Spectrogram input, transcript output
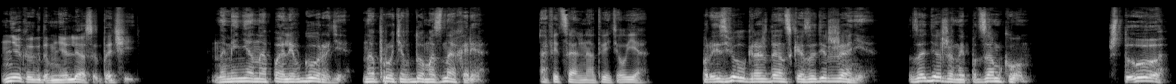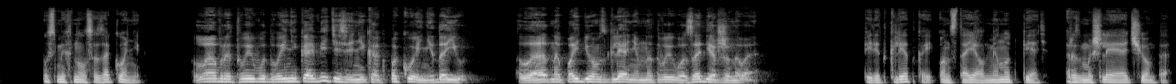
«Некогда мне лясы точить». «На меня напали в городе, напротив дома знахаря», – официально ответил я. «Произвел гражданское задержание. Задержанный под замком». «Что?» – усмехнулся законник. «Лавры твоего двойника Витязя никак покоя не дают. Ладно, пойдем взглянем на твоего задержанного». Перед клеткой он стоял минут пять, размышляя о чем-то.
